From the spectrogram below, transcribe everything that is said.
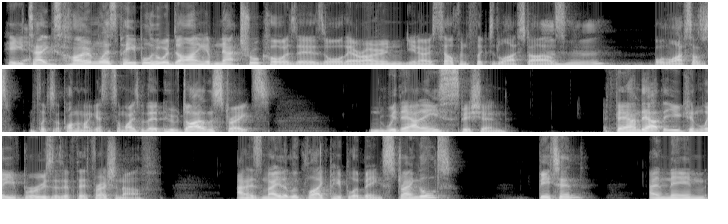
He takes homeless people who are dying of natural causes or their own, you know, self-inflicted lifestyles, Mm-hmm. or the lifestyles inflicted upon them, I guess, in some ways, but they, who've died on the streets without any suspicion. Found out that you can leave bruises if they're fresh enough, and has made it look like people are being strangled, bitten, and then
